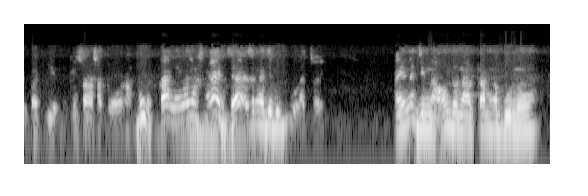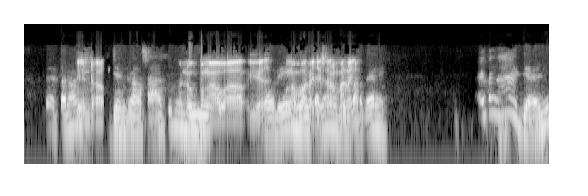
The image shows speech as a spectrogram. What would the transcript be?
debat dia? Mungkin salah satu orang. Bukan ya memang sengaja sengaja dibuat coy. Akhirnya jeung naon Donald Trump ngebunuh naon jenderal. Jenderal satu anu pengawal ya Kode pengawal Raja Salman ya. nih. Eh tengah aja ini.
